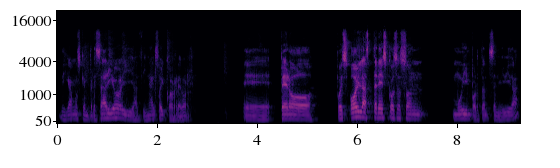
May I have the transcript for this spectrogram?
digamos que empresario, y al final soy corredor. Pero, pues hoy las tres cosas son muy importantes en mi vida.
